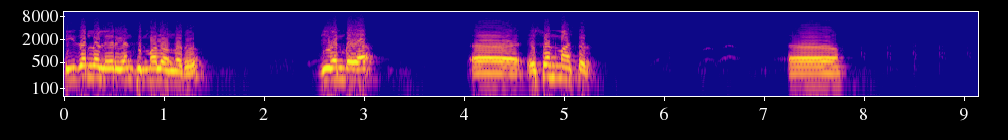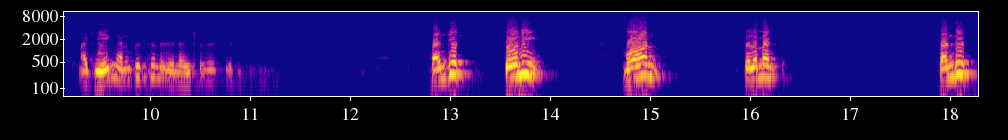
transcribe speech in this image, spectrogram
టీజర్లో లేరు కానీ సినిమాలో ఉన్నారు. జీవన్ భయ్య. Uh, యశ్వంత్ మాస్టర్. Uh, నాకు ఏం కనిపిస్తలేదు లైట్లు పెట్టారు. Sanjith Tony Mohan filament. సందీప్.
